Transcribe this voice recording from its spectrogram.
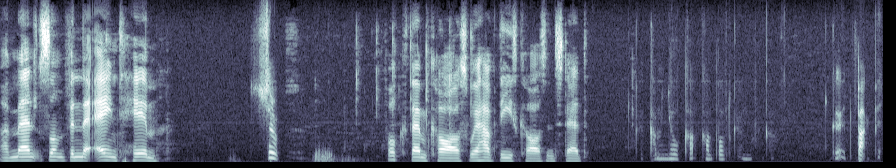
I meant something that ain't him. So, Fuck them cars. We have these cars instead. come in your car. Can't bother to come in my car. Good. Back bit.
